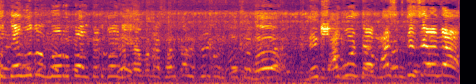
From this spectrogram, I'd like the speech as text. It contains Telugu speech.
మనం ముందు నూరు రూపాయలు పెట్టుకొని నీకు బాగుంటే మాస్క్ తీసేయండి.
